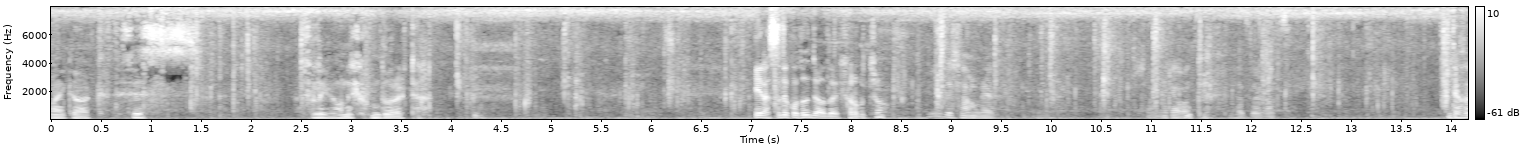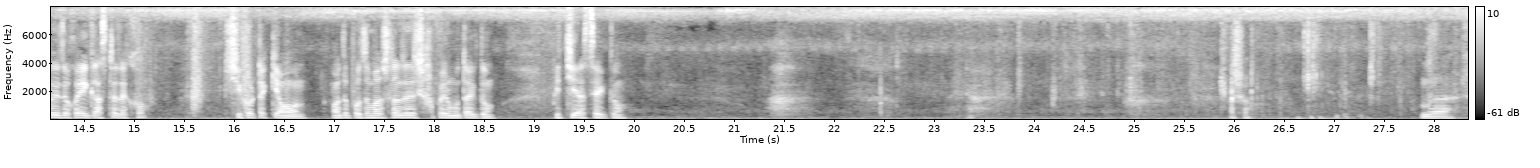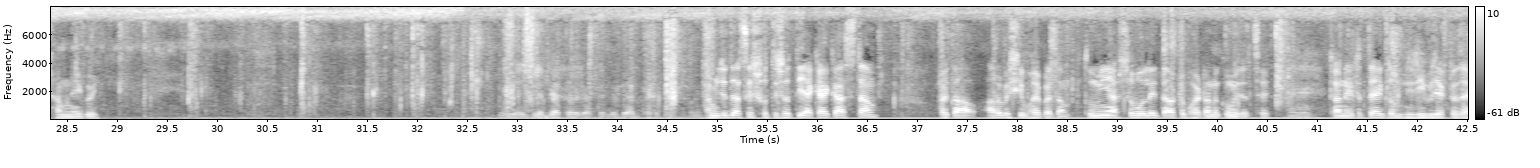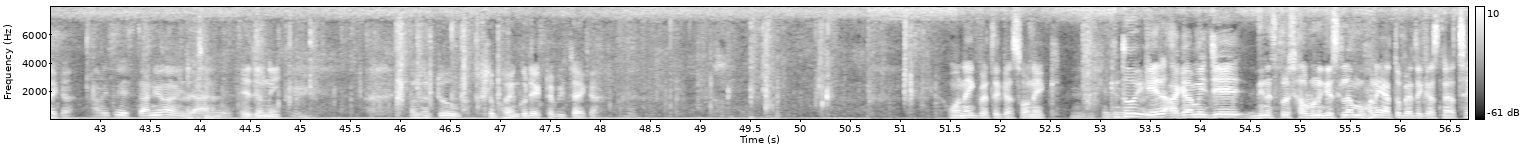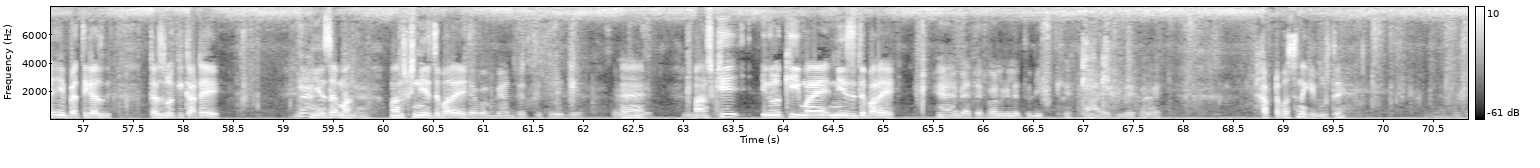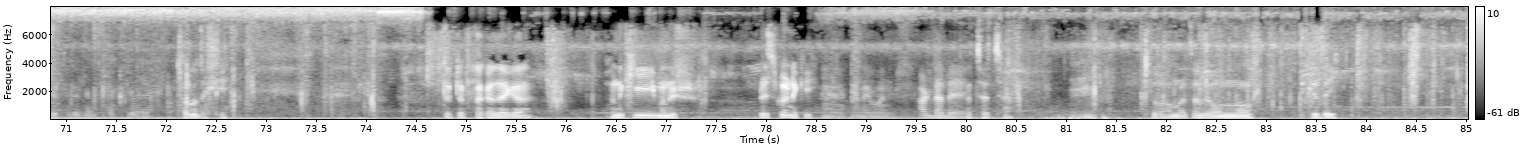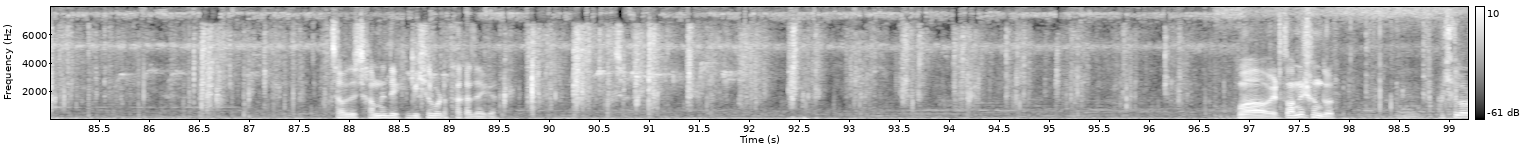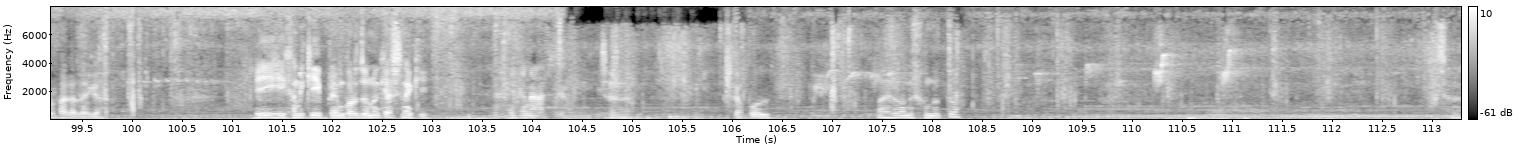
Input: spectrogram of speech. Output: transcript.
My god this is আসলে অনেক সুন্দর একটা। এই রাস্তাতে কত যাওয়া যায় সর্বোচ্চ? সামনে। দেখো দেখো এই গাছটা দেখো। শিকড়টা কেমন? আমি তো প্রথম ভাবছিলাম যে সাপের মতো একদম। পিছিয়ে আছে একদম। আসো। আমরা সামনে এগোই এই যে এগুলো বেতের গাছ এগুলো বেত ধরে কিছু বলে। আমি যদি আজকে সত্যি সত্যি একা একা আসতাম হয়তো আরও বেশি ভয় পেতাম। তুমি আসছো বলেই তাও একটু ভয়টা অনেক কমে যাচ্ছে। হ্যাঁ, কারণ এটা তো একদম নিরিবিলি একটা জায়গা। আমি তো স্থানীয় আমি আচ্ছা, জানি। এই জন্যই একটু ভয়ঙ্কর একটা জায়গা। অনেক বেতের গাছ অনেক। কিন্তু এর আগে আমি যে দিনাজপুরে শালবনে গেছিলাম ওখানে এত বেতের গাছ না আচ্ছা এই বেতের গাছ গাছগুলো কি কাটে? নিয়ে যায় মা- না, মানুষ কি নিয়ে যেতে পারে হ্যাঁ। মানুষ কি এগুলো কি মানে নিয়ে যেতে পারে? হ্যাঁ বেতের ফলগুলো তুলি খায় সাপটা পাচ্ছে নাকি এগুলোতে? চলো দেখি। একটা ফাঁকা জায়গা। ওখানে কি মানুষ রেস্ট করে নাকি? হ্যাঁ মানুষ আড্ডা দেয়। আচ্ছা আচ্ছা। চলো আমরা তাহলে অন্য দিকে যাই। আচ্ছা ওদের সামনে দেখি বিশাল বড় ফাঁকা জায়গা। ওয়াও এটা তো অনেক সুন্দর। বিশাল বড় ফাঁকা জায়গা। এই এখানে কি প্রেম করার জন্য কি আসে নাকি? হ্যাঁ, এখানে আসে আচ্ছা কাপল বাইরে অনেক সুন্দর তো। আচ্ছা।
